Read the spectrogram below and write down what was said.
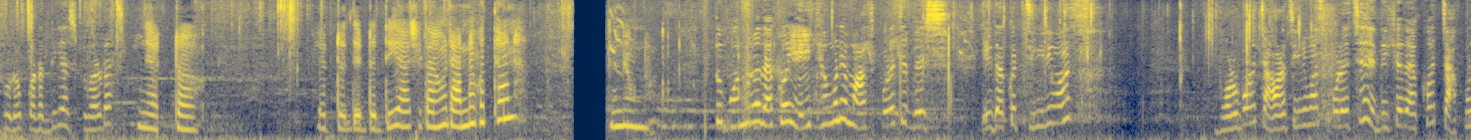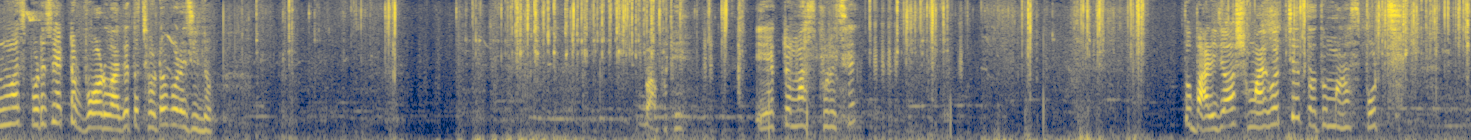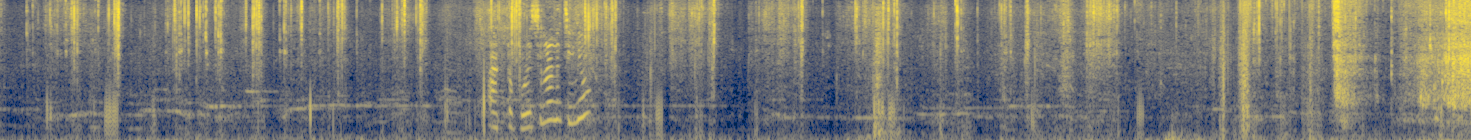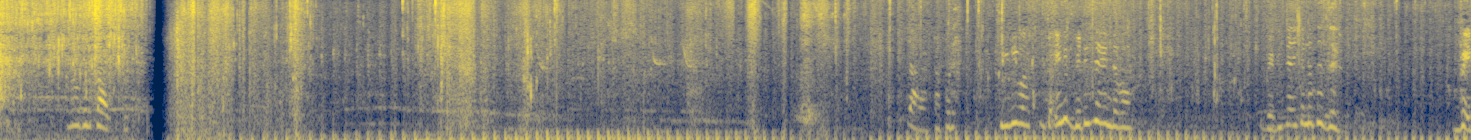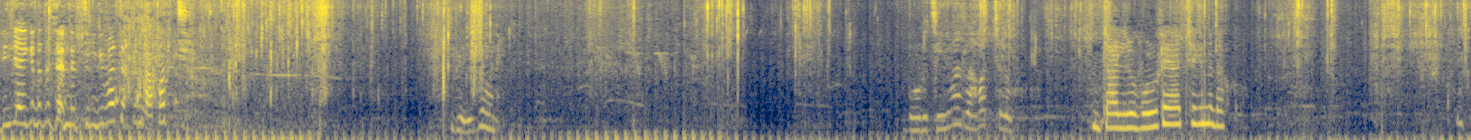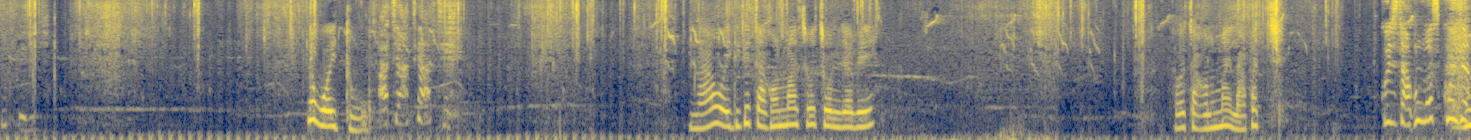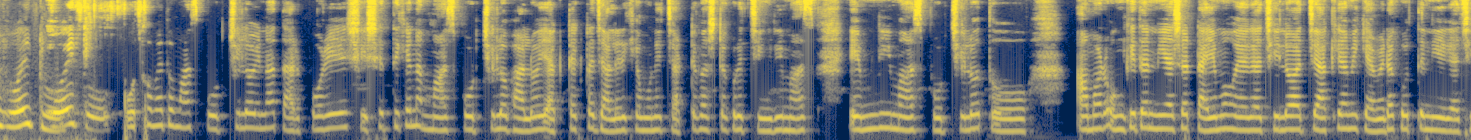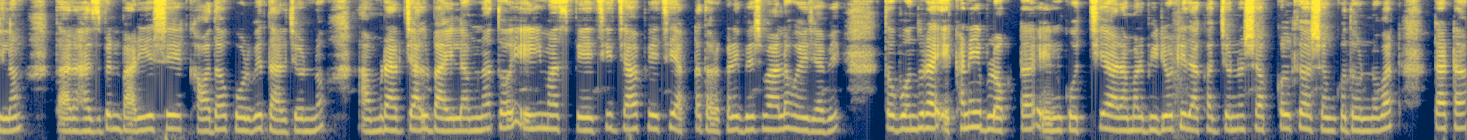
সৌরভ কটার দিকে আসবে বারোটা? একটা। একটা দেড়টা দিয়ে আসে তা আমি রান্না করতে হবে না? তো বন্ধুরা দেখো এই কেমনে মাছ পড়েছে বেশ। এই দেখো চিংড়ি মাছ। বড় বড় চাওড়া চিংড়ি মাছ পড়েছে এদিকে দেখো চাকুল মাছ পড়েছে একটা বড় আগে তো ছোট পড়েছিল। বাবারে এই একটা মাছ পড়েছে। তো বাড়ি যাওয়ার সময় হচ্ছে তত মাছ পড়ছে। একটা পড়েছিল না চিংড়ি মাছ? নদীর পাড় থেকে। যাও একটা করে চিংড়ি মাছ যাইনি বেরিয়ে যাই না বাবা। বেরিয়ে যাই কিনা তো যাই বেরিয়ে যাই কিনা তো জানি না চিংড়ি মাছ একটা লাফাচ্ছি বেরিয়ে যাও না বড় চিংড়ি মাছ লাফাচ্ছিল। জালের উপর উঠে আছে কিনা দেখো। ওই তো। আছে আছে আছে। না ওইদিকে চাকল মাছও চলে যাবে। ও চাকল মাছ লাফাচ্ছে। ঠাকুর মাছ কই যাবে ওই তো। ওই তো। প্রথমে তো মাছ পড়ছিলই না তারপরে শেষের দিকে না মাছ পড়ছিল ভালোই। একটা একটা জালের খেমনে চারটে পাঁচটা করে চিংড়ি মাছ এমনি মাছ পড়ছিল। তো আমার অঙ্কিতা নিয়ে আসার টাইমও হয়ে গেছিল আর যাকে আমি ক্যামেরা করতে নিয়ে গেছিলাম, তার হাজব্যান্ড বাড়ি এসে খাওয়া দাওয়া করবে তার জন্য। আমরা আর জাল বাইলাম না, তো এই মাস পেয়েছি, যা পেয়েছি একটা তরকারি বেশ ভালো হয়ে যাবে। তো বন্ধুরা, এখানেই ব্লগটা এন্ড করছি আর আমার ভিডিওটি দেখার জন্য সকলকে অসংখ্য ধন্যবাদ। টাটা।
